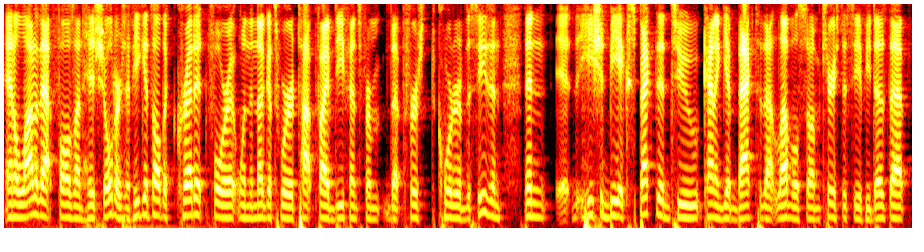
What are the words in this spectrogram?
and a lot of that falls on his shoulders. If he gets all the credit for it when the Nuggets were top five defense from that first quarter of the season, then it, he should be expected to kind of get back to that level. So I'm curious to see if he does that.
